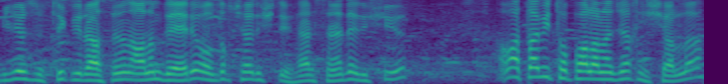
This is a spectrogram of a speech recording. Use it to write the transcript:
biliyorsunuz Türk lirasının alım değeri oldukça düştü. Her sene de düşüyor. Ama tabii toparlanacak inşallah.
